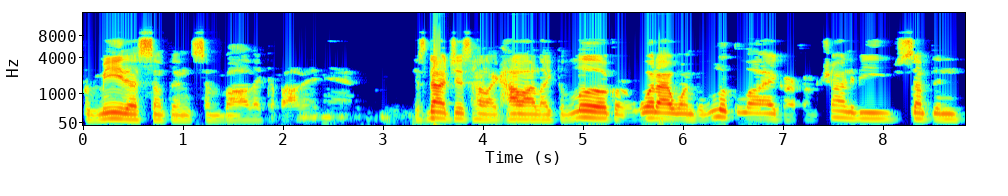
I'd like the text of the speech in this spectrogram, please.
For me, that's something symbolic about it, and it's not just how like how I like to look or what I want to look like, or if I'm trying to be something.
